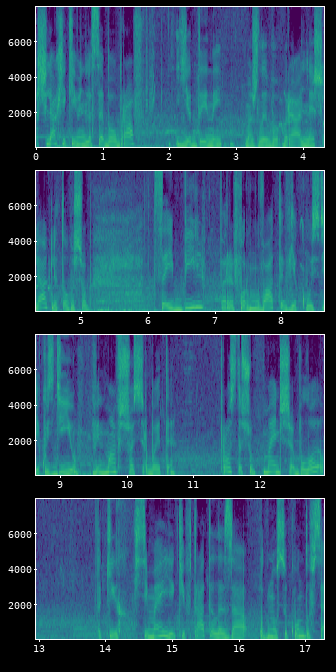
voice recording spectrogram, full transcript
шлях, який він для себе обрав. Єдиний, можливо, реальний шлях для того, щоб цей біль переформувати в якусь, в якусь дію. Він мав щось робити. Просто щоб менше було таких сімей, які втратили за одну секунду все.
